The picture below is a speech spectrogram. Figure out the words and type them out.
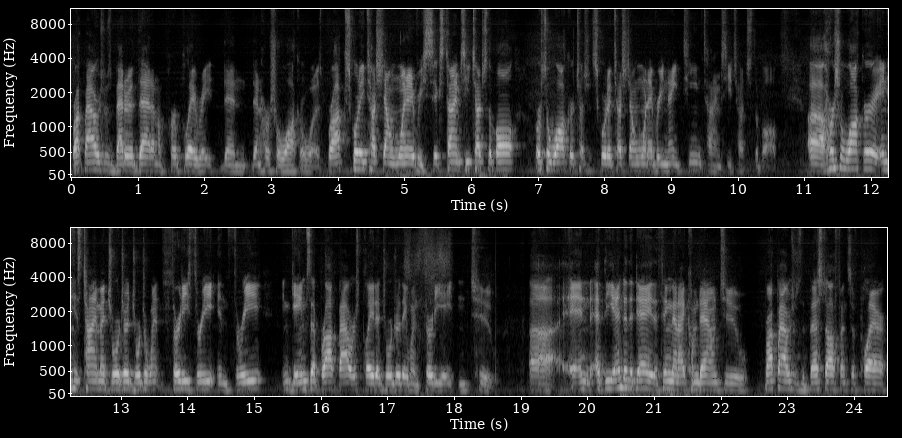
Brock Bowers was better at that on a per play rate than than Herschel Walker was. Brock scored a touchdown one every six times he touched the ball. Herschel Walker touched, scored a touchdown one every 19 times he touched the ball. Uh, Herschel Walker, in his time at Georgia, Georgia went 33 and three. In games that Brock Bowers played at Georgia, they went 38 and two. Uh, and at the end of the day, the thing that I come down to, Brock Bowers was the best offensive player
